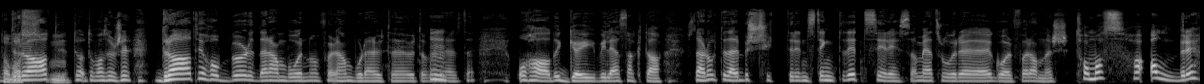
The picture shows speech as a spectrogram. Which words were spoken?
Thomas, Dra til, mm. Thomas, unnskyld. Dra til Hobøl, der han bor. Nå føler jeg han bor der ute. utover det sted. Og ha det gøy, ville jeg sagt da. Så det er nok det der beskytterinstinktet ditt, Siri, som jeg tror uh, går for Anders. Thomas har aldri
